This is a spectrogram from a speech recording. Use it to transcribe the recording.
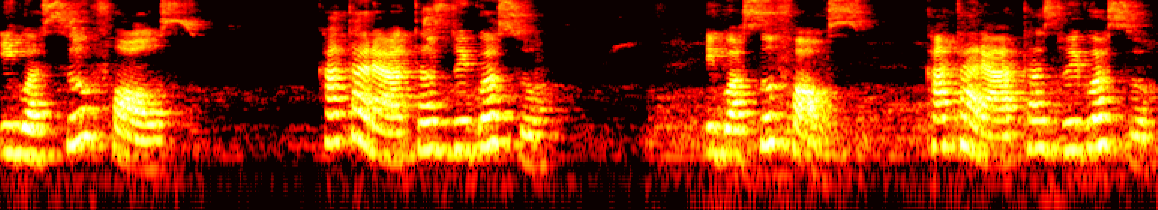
Iguaçu Falls, Cataratas do Iguaçu. Iguaçu Falls, Cataratas do Iguaçu.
